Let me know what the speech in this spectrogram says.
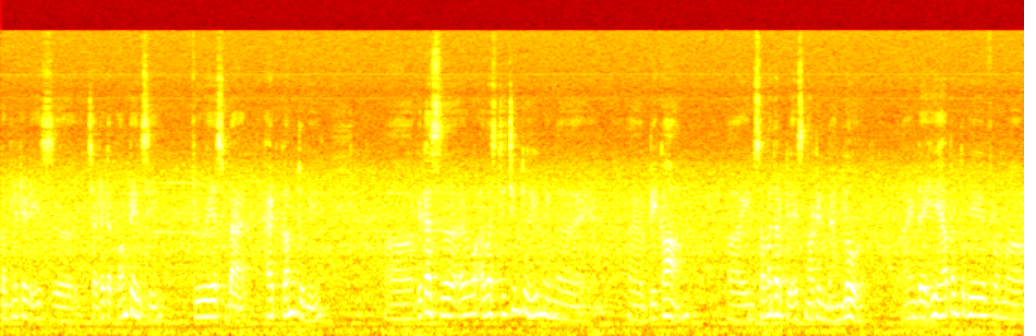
completed his chartered accountancy few years back had come to me uh, because uh, I, was teaching to him in uh, uh, BCom uh, in some other place, not in Bangalore, and uh, he happened to be from a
